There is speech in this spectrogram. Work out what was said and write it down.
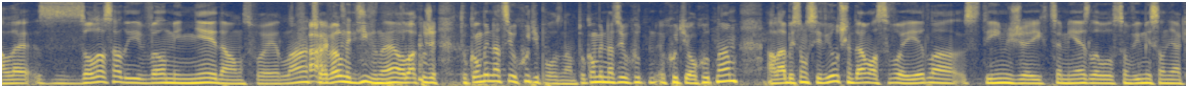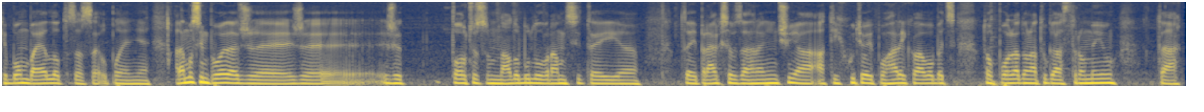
ale zo zásady veľmi nejedávam svoje jedlá, čo je veľmi divné, lebo akože tú kombináciu chuti poznám, tú kombináciu chuti ochutnám, ale aby som si výlučne dával svoje jedla s tým, že ich chcem jesť, lebo som vymyslel nejaké bomba jedlo, to zase úplne nie. Ale musím povedať, že, že, že to, čo som nadobudol v rámci tej, tej praxe v zahraničí a, a tých chuťových pohárikov a vôbec toho pohľadu na tú gastronomiu, tak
